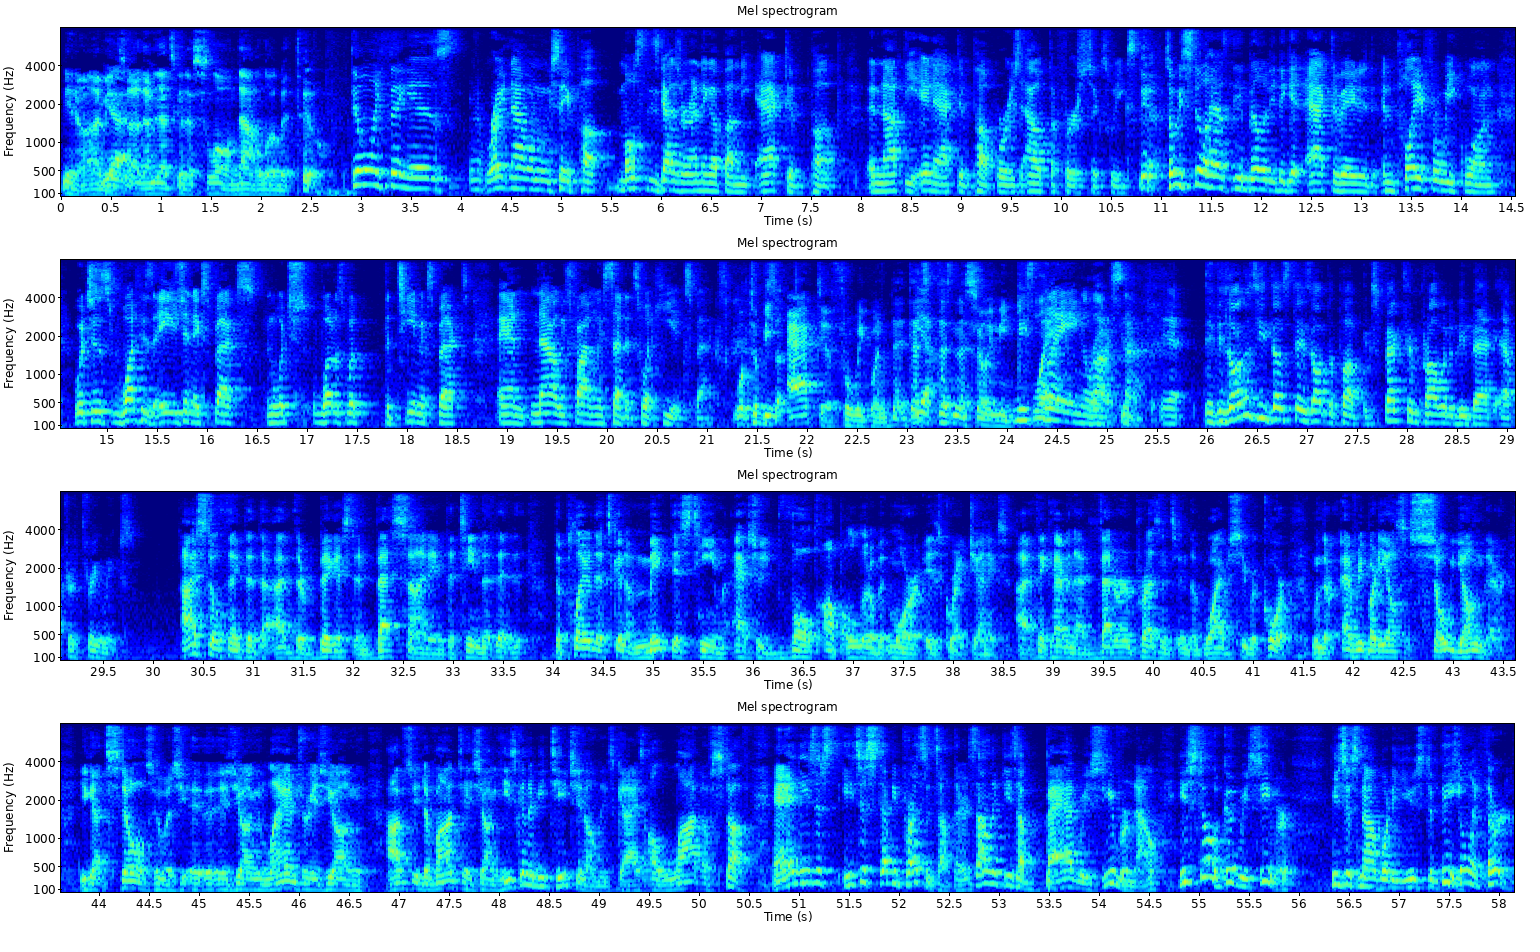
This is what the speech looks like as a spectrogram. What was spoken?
You know, I mean, Yeah. so, I mean that's going to slow him down a little bit too. The only thing is, right now when we say pup, most of these guys are ending up on the active pup and not the inactive pup where he's out the first six weeks. Yeah. So he still has the ability to get activated and play for week one, which is what his agent expects and which what is what the team expects. And now he's finally said it's what he expects. Well, to be So- active for week one, that that's, Yeah. doesn't necessarily mean He's play. playing a lot Right. of snaps. Yeah. If as long as he does stays off the pup, expect him probably to be back after three weeks. I still think that the, uh, their biggest and best signing, the team that, that the player that's going to make this team actually vault up a little bit more is Greg Jennings. I think having that veteran presence in the wide receiver core when they're, everybody else is so young there. You got Stills, who is, is young. Landry's young. Obviously, DeVante's young. He's going to be teaching all these guys a lot of stuff, and he's a he's a steady presence out there. It's not like he's a bad receiver now. He's still a good receiver. He's just not what he used to be. He's only 30.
